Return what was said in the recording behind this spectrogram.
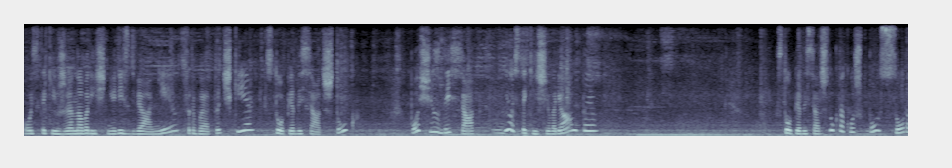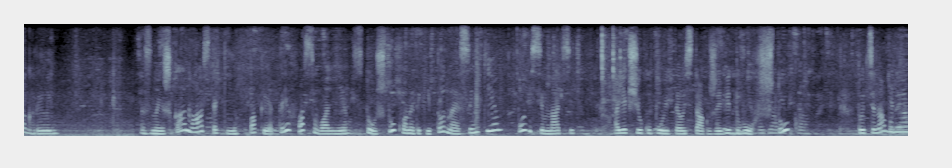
Ось такі вже новорічні різдвяні серветочки 150 штук по 60. І ось такі ще варіанти. 150 штук також по 40 гривень. Знижка на ось такі пакети фасувальні. 100 штук, вони такі тонесенькі, по 18. А якщо купуєте ось так вже від двох штук, то ціна буде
